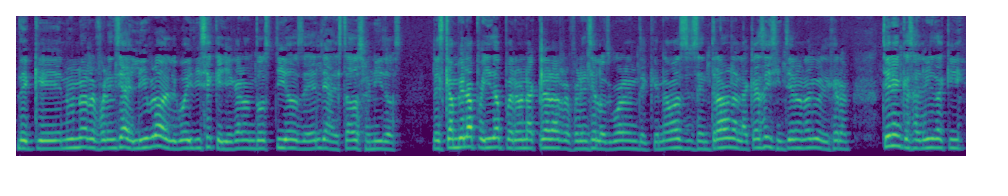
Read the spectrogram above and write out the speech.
de que en una referencia del libro, el güey dice que llegaron dos tíos de él de Estados Unidos. Les cambió el apellido, pero una clara referencia a los Warren de que nada más se entraron a la casa y sintieron algo y dijeron, tienen que salir de aquí,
